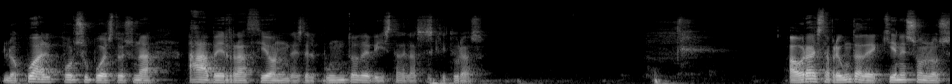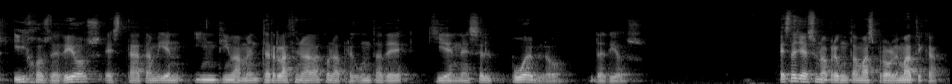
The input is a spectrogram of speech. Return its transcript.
lo cual, por supuesto, es una aberración desde el punto de vista de las Escrituras. Ahora esta pregunta de quiénes son los hijos de Dios está también íntimamente relacionada con la pregunta de quién es el pueblo de Dios. Esta ya es una pregunta más problemática.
